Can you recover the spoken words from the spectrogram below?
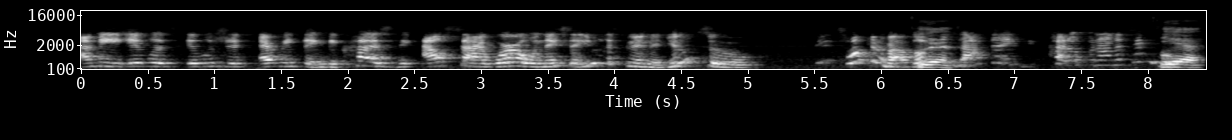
I mean, it was it was just everything because the outside world, when they say you listening to YouTube, what are you talking about? Go Yeah. to the doctor and cut open on the table. Yeah,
